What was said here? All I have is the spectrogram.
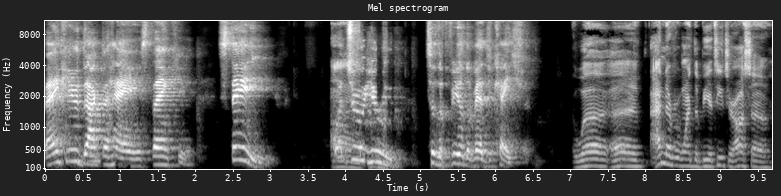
Thank you, Dr. Haynes. Thank you. Steve, what um, drew you to the field of education? Well, uh, I never wanted to be a teacher. Also,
